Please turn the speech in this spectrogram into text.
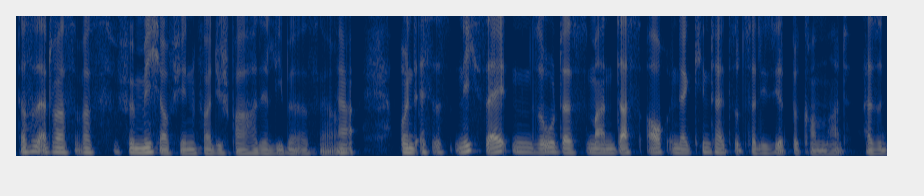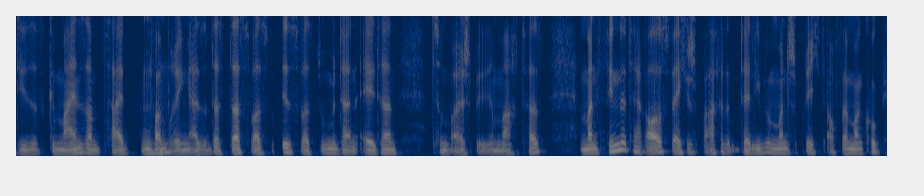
Das ist etwas, was für mich auf jeden Fall die Sprache der Liebe ist. Ja. ja. Und es ist nicht selten so, dass man das auch in der Kindheit sozialisiert bekommen hat. Also dieses gemeinsam Zeit mhm. verbringen. Also dass das was ist, was du mit deinen Eltern zum Beispiel gemacht hast. Man findet heraus, welche Sprache der Liebe man spricht, auch wenn man guckt,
